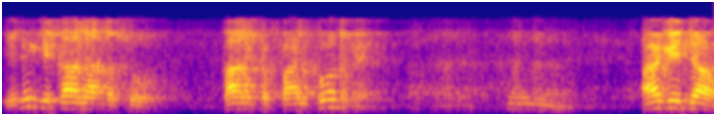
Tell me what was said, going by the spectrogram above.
یہ نہیں کہ کالا نسو کال کا فائل کون ہے؟ آگے جاؤ۔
